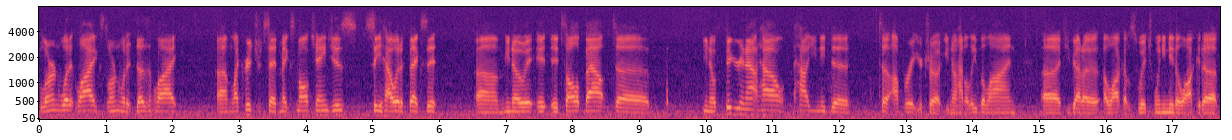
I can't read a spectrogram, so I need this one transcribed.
learn what it likes, learn what it doesn't like. Um, like Richard said, make small changes, see how it affects it. Um, you know, it, it, it's all about, uh, you know, figuring out how, how you need to, to operate your truck. You know, how to leave the line. Uh, if you've got a, a lockup switch, when you need to lock it up.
